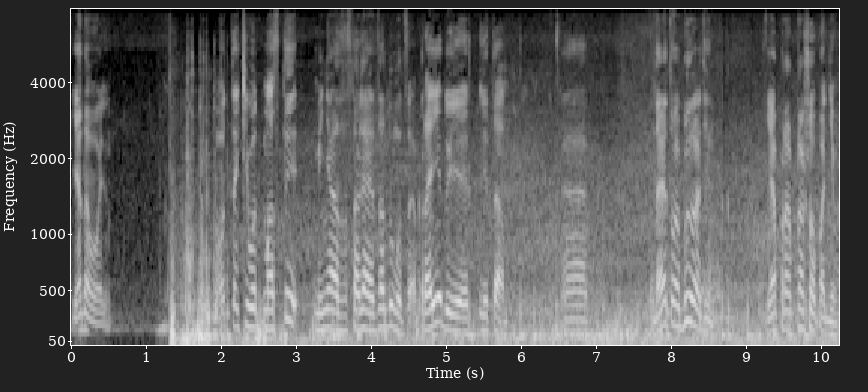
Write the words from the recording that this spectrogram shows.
я доволен. Вот такие вот мосты меня заставляют задуматься, проеду я ли там. До этого был один. Я про прошел под ним.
